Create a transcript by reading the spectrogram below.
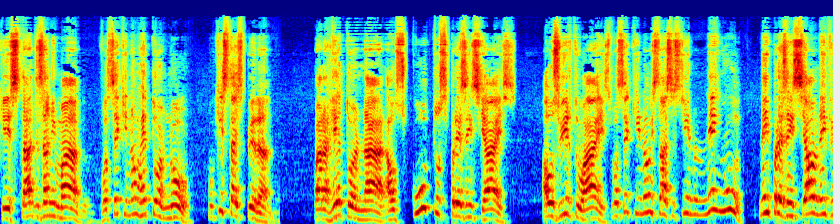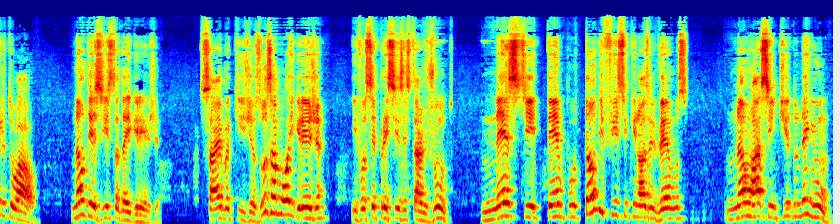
que está desanimado, você que não retornou, o que está esperando? Para retornar aos cultos presenciais, aos virtuais. Você que não está assistindo nenhum, nem presencial, nem virtual. Não desista da igreja. Saiba que Jesus amou a igreja e você precisa estar junto. Neste tempo tão difícil que nós vivemos, não há sentido nenhum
